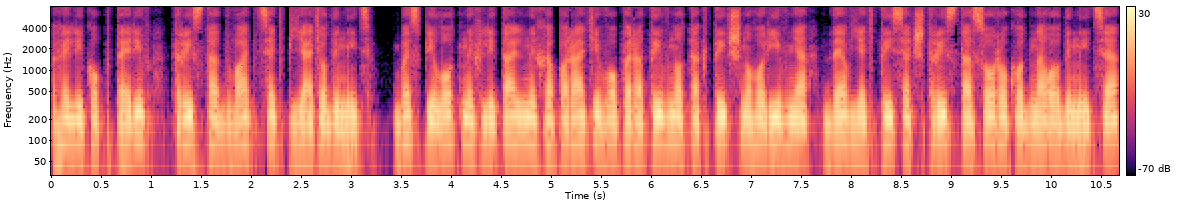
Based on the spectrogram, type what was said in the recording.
гелікоптерів 325 одиниць, безпілотних літальних апаратів оперативно-тактичного рівня 9341 одиниця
